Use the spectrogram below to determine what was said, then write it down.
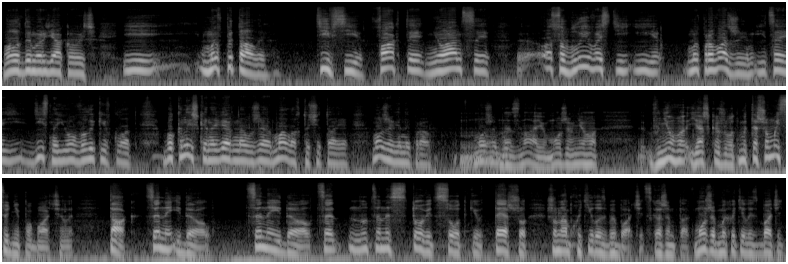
Володимир Якович. І ми впитали ті всі факти, нюанси, особливості, і ми впроваджуємо. І це дійсно його великий вклад. Бо книжки, мабуть, вже мало хто читає. Може він і прав. Ну, не бути. знаю, може в нього. В нього, я ж кажу, от ми те, що ми сьогодні побачили, так, це не ідеал. Це не ідеал. Це, ну, це не 100% те, що, що нам хотілося би бачити, скажімо так. Може б ми хотілося бачити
